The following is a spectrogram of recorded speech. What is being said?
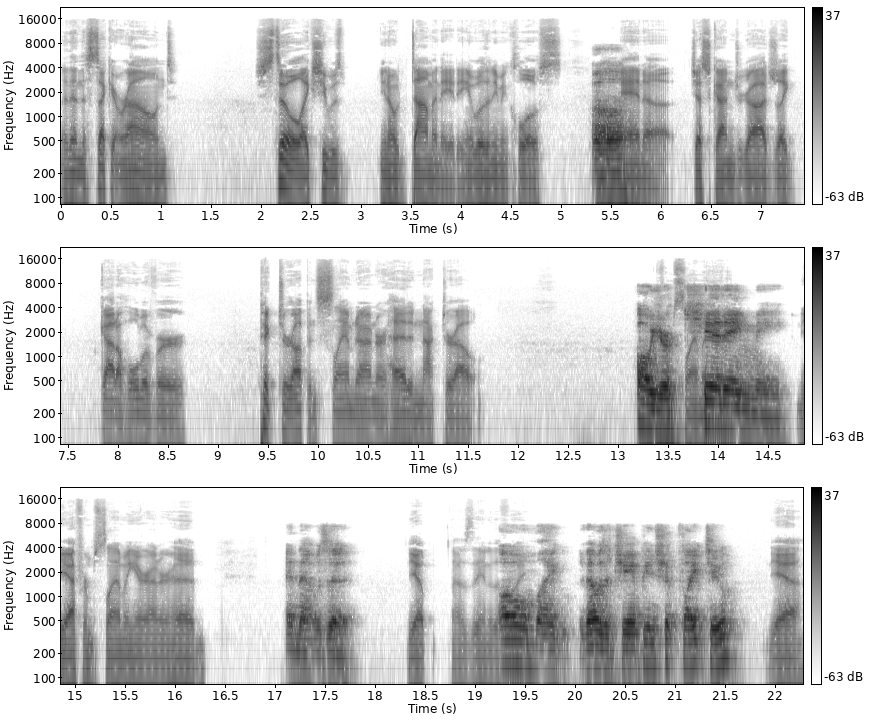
And then the second round, still like she was, you know, dominating. It wasn't even close. Uh-huh. And uh, Jessica Andrade like got a hold of her, picked her up and slammed her on her head and knocked her out. Oh, you're kidding me. Yeah, from slamming her on her head. And that was it. Yep, that was the end of the fight. Oh fight. my! That was a championship fight too. Yeah,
